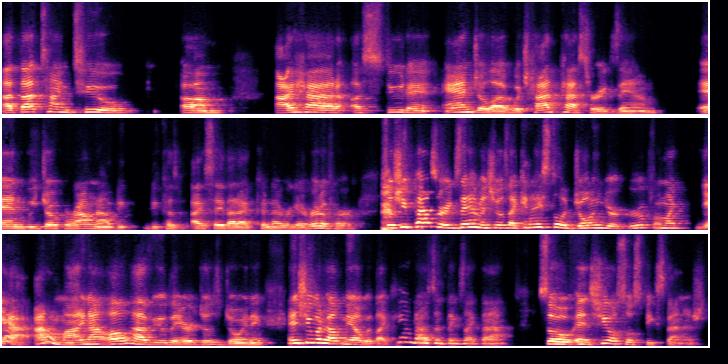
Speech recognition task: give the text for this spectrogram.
at that time too, um, I had a student, Angela, which had passed her exam. And we joke around now be- because I say that I could never get rid of her. So she passed her exam and she was like, Can I still join your group? I'm like, Yeah, I don't mind. I'll, I'll have you there just joining. And she would help me out with like handouts and things like that. So, and she also speaks Spanish.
